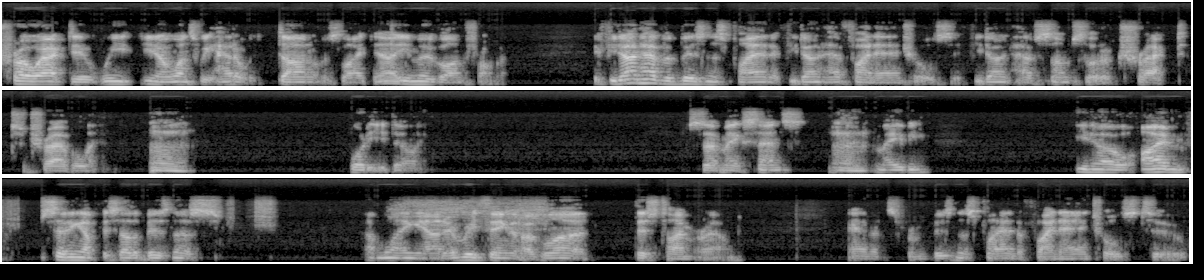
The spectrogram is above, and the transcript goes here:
proactive. We, you know, once we had it done, it was like, yeah, you move on from it. If you don't have a business plan, if you don't have financials, if you don't have some sort of track to travel in, mm, what are you doing? Does that make sense? mm, maybe. You know, I'm setting up this other business. I'm laying out everything that I've learned this time around. And it's from business plan to financials to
